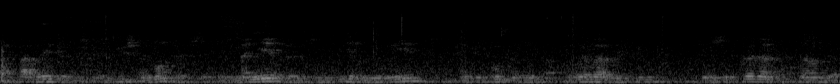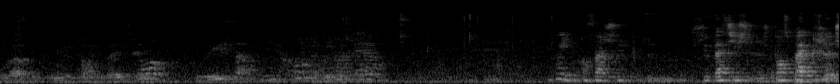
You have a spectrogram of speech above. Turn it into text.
à parler de, justement de cette manière de vivre, de mourir. Et je trouve que pour avoir vécu, c'est très important d'avoir une tendresse. Oh, oui, oui, enfin, je je sais pas si je, pense pas que je,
